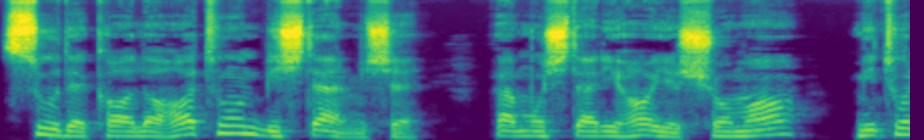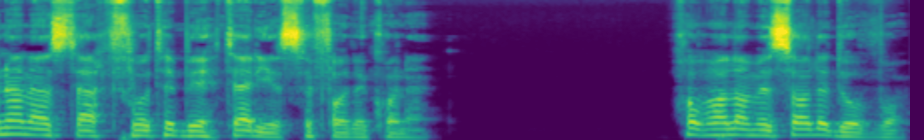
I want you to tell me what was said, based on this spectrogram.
سود کالاهاتون بیشتر میشه و مشتری های شما می‌تونن از تخفیفات بهتری استفاده کنند. خب حالا مثال دوم.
